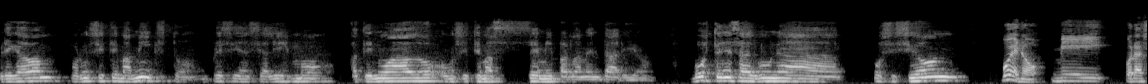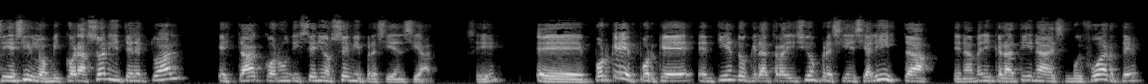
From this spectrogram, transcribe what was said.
pregaban por un sistema mixto, un presidencialismo atenuado o un sistema semiparlamentario. ¿Vos tenés alguna posición? Bueno, mi, por así decirlo, mi corazón intelectual está con un diseño semipresidencial, ¿sí? Eh, ¿Por qué? Porque entiendo que la tradición presidencialista en América Latina es muy fuerte,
